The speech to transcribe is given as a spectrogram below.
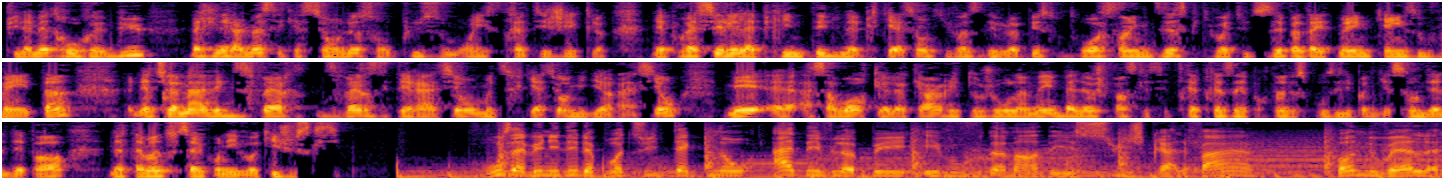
puis la mettre au rebut, ben, généralement, ces questions-là sont plus ou moins stratégiques. Mais pour assurer la pérennité d'une application qui va se développer sur 3, 5, 10, puis qui va être utilisée peut-être même 15 ou 20 ans, euh, naturellement avec diverses, diverses itérations, modifications, améliorations, mais euh, à savoir que le cœur est toujours le même, ben là, je pense que c'est très, très important de se poser les bonnes questions dès le départ, notamment toutes celles qu'on a évoquées jusqu'ici. Vous avez une idée de produit techno à développer et vous vous demandez suis-je prêt à le faire? Bonne nouvelle,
